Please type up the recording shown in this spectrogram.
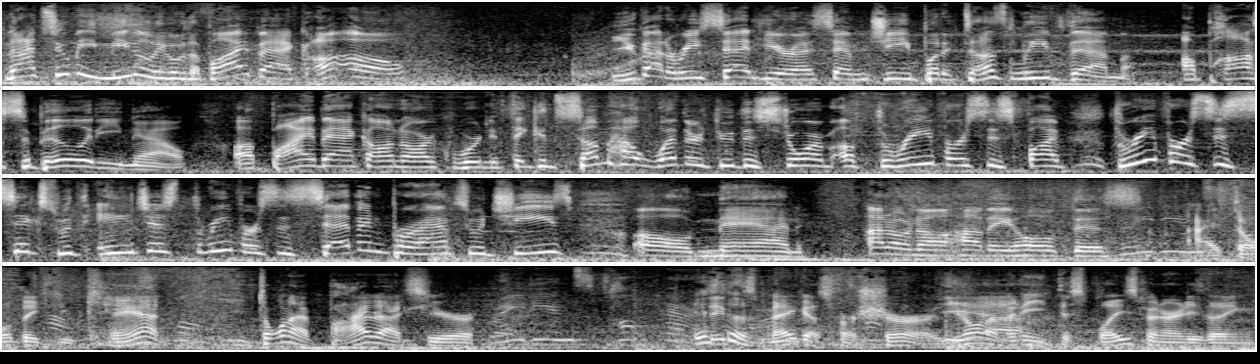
Natsumi immediately with a buyback. Uh-oh. You got to reset here, SMG, but it does leave them a possibility now. A buyback on Arkward. If they can somehow weather through the storm, a three versus five, three versus six with Aegis, three versus seven, perhaps with Cheese. Oh, man. I don't know how they hold this. I don't think you can. You don't have buybacks here. Radiant's top barracks This is Megas for sure. You don't have any displacement or anything.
